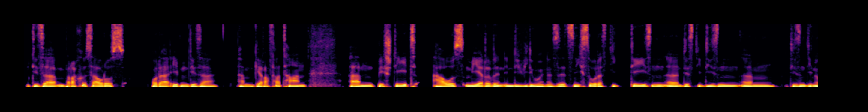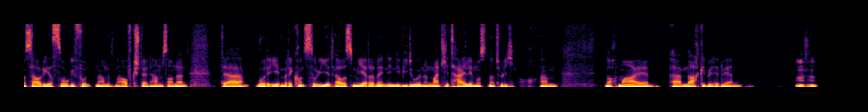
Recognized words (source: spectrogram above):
dieser Brachiosaurus oder eben dieser ähm, Giraffatan ähm, besteht aus mehreren Individuen. Es ist jetzt nicht so, dass die diesen, äh, dass die diesen, ähm, diesen Dinosaurier so gefunden haben und aufgestellt haben, sondern der wurde eben rekonstruiert aus mehreren Individuen und manche Teile mussten natürlich auch ähm, nochmal ähm, nachgebildet werden. Mhm.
